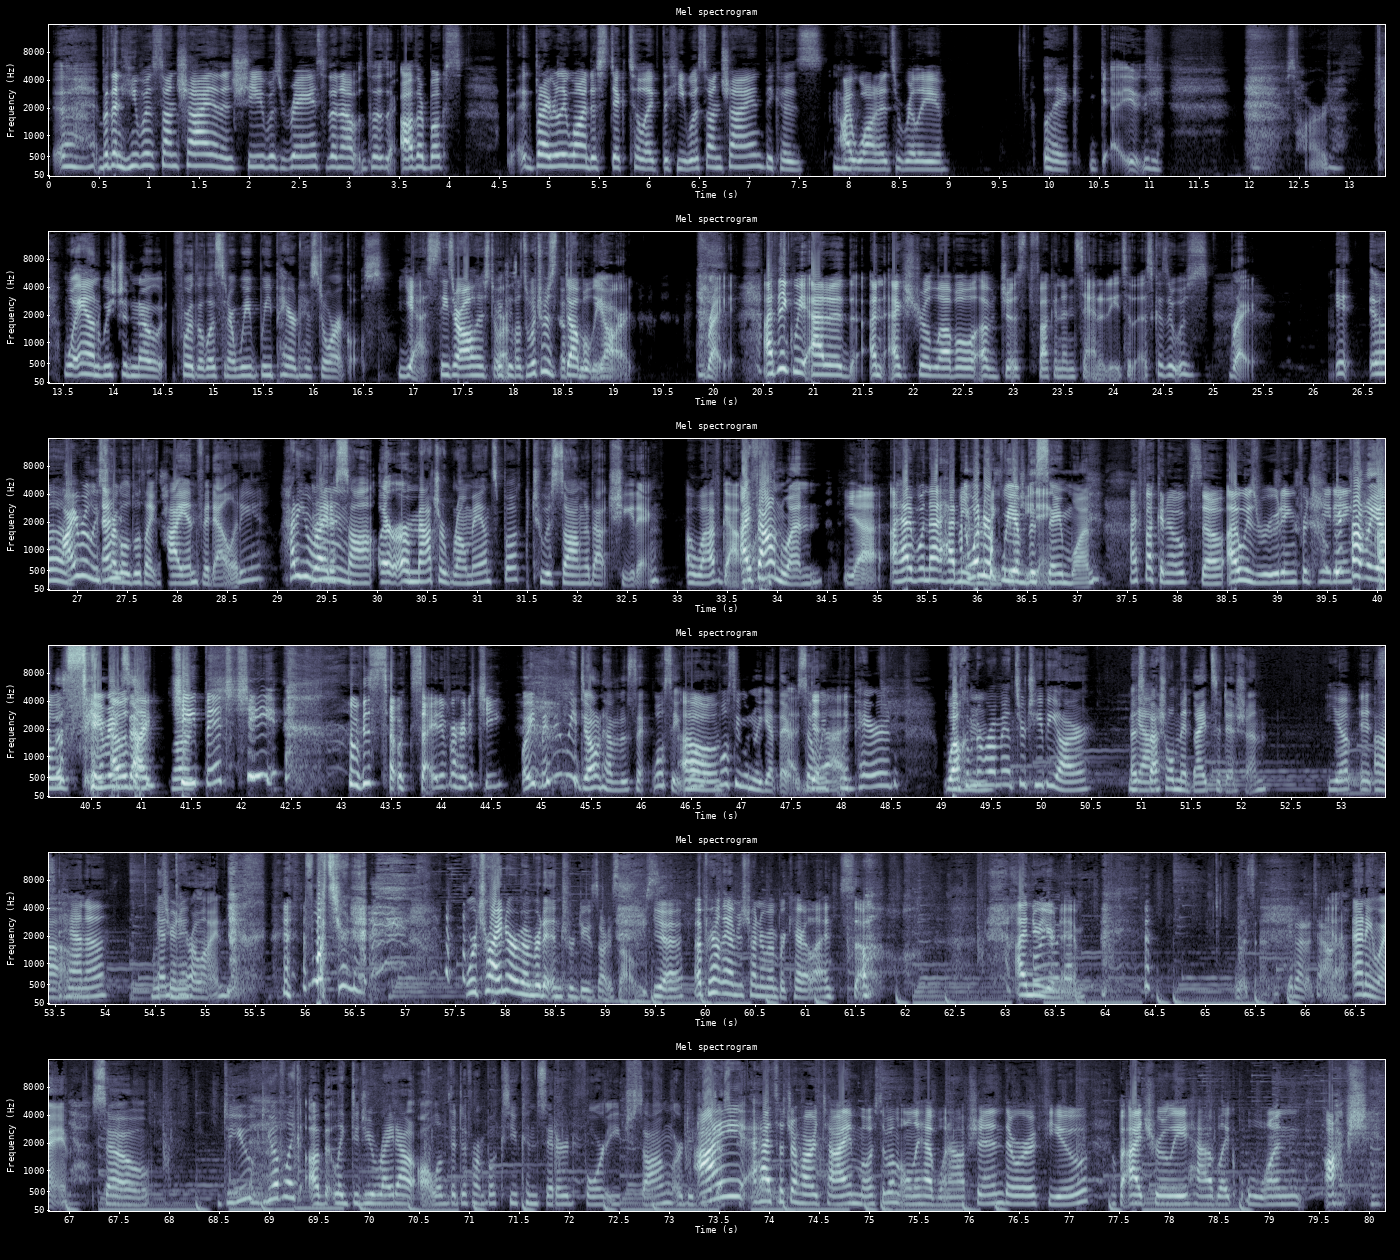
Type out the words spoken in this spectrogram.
uh, but then he was sunshine and then she was rain so then uh, the other books but, but i really wanted to stick to like the he was sunshine because i Mhm. wanted to really like it was hard well, and we should note for the listener, we we paired historicals. yes these are all historicals which was doubly hard Right. i think we added an extra level of just fucking insanity to this because it was right. it ugh. I really struggled with like high infidelity. How do you write a Mm. song or, or match a romance book to a song about cheating? Oh i've got I one. found one. yeah i had one that had me I wonder if we have the same one. i fucking hope so i was rooting for cheating We probably I have was the same I was like, book. cheat, bitch, cheat. I was so excited for her to cheat. Wait, maybe we don't have the same. We'll see. Oh. We'll, we'll see when we get there. Uh, So we, I? we paired Welcome to Mhm. Romance Your TBR, a Yeah. special Midnight's edition, Yep, it's Um, Hannah. What's and your name? Caroline. What's your name? We're trying to remember to introduce ourselves. Yeah. Apparently, I'm just trying to remember Caroline. So I knew your name. Listen, get out of town. Yeah. Anyway, Yeah. so do you do you have like other like did you write out all of the different books you considered for each song or did you I had such a hard time. Most of them only have one option. There were a few, but I truly have like one option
